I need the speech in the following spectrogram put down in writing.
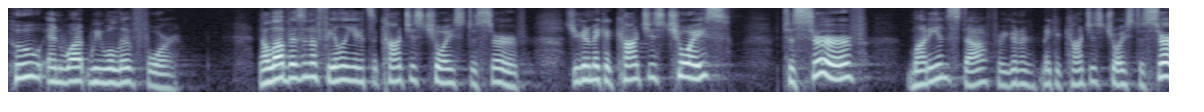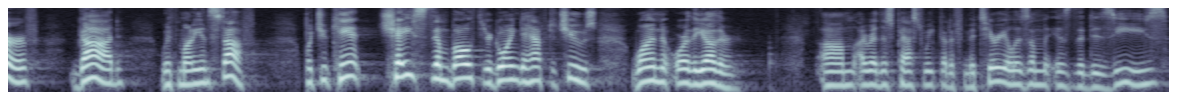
who and what we will live for. Now, love isn't a feeling, it's a conscious choice to serve. So, you're going to make a conscious choice to serve money and stuff, or you're going to make a conscious choice to serve God with money and stuff. But you can't chase them both. You're going to have to choose one or the other. Um, I read this past week that if materialism is the disease,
